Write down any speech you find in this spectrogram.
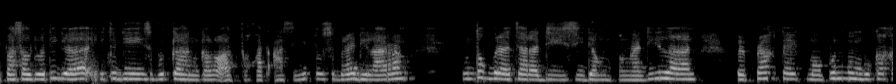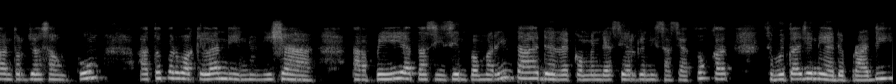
pasal 23 itu disebutkan kalau advokat asing itu sebenarnya dilarang untuk beracara di sidang pengadilan, berpraktek, maupun membuka kantor jasa hukum atau perwakilan di Indonesia. Tapi atas izin pemerintah dan rekomendasi organisasi advokat, sebut aja nih ada Pradi,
